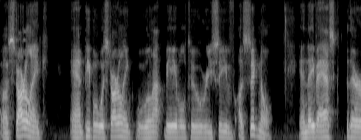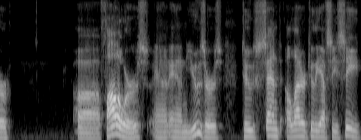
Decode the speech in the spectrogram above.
uh, Starlink, and people with Starlink will not be able to receive a signal. And they've asked their uh, followers and, and users to send a letter to the FCC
